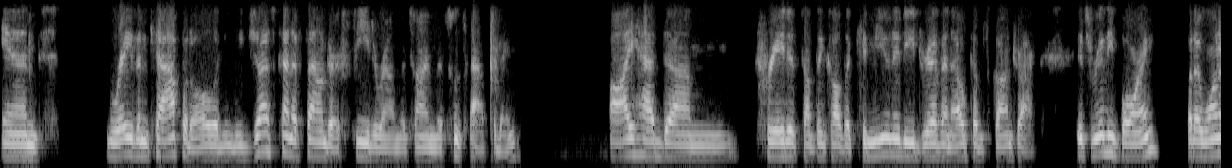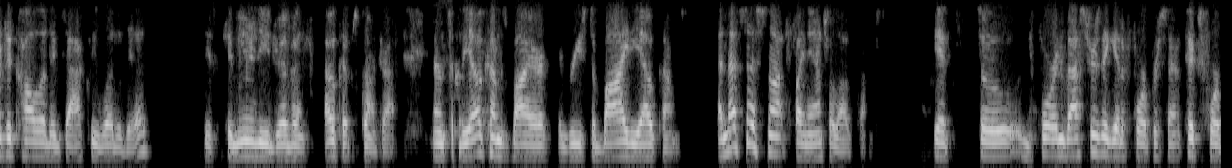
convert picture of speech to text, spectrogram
And Raven Capital, and we just kind of found our feet around the time this was happening. I had um, created something called a community driven outcomes contract. It's really boring, but I wanted to call it exactly what it is. It's community driven outcomes contract. And so the outcomes buyer agrees to buy the outcomes. And that's just not financial outcomes. It's so for investors, they get a 4%, fixed 4%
